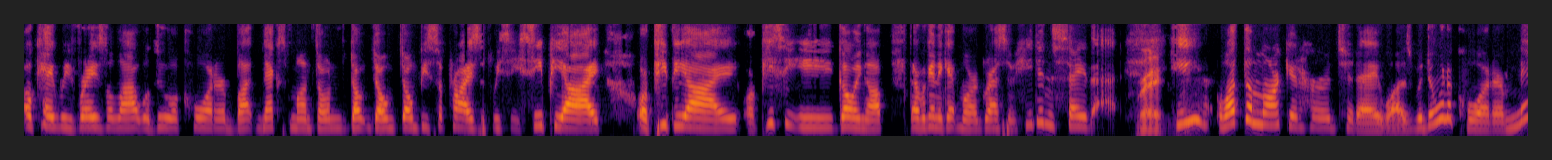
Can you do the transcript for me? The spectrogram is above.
okay, we've raised a lot, we'll do a quarter, but next month don't don't don't don't be surprised if we see CPI or PPI or PCE going up that we're going to get more aggressive. He didn't say that. Right. He what the market heard today was we're doing a quarter, maybe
